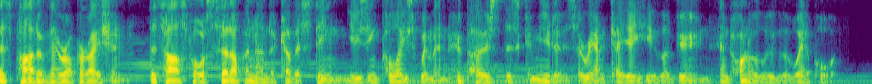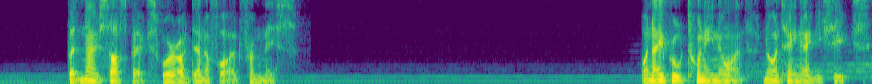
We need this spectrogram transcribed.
As part of their operation, the task force set up an undercover sting using police women who posed as commuters around Keehi Lagoon and Honolulu Airport. But no suspects were identified from this. On April 29, 1986,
